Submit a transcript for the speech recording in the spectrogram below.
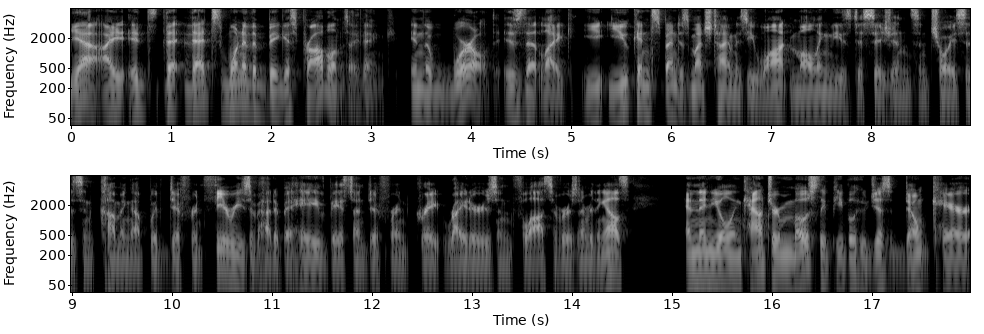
Yeah, I it's that that's one of the biggest problems I think in the world is that like you, you can spend as much time as you want mulling these decisions and choices and coming up with different theories of how to behave based on different great writers and philosophers and everything else. And then you'll encounter mostly people who just don't care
